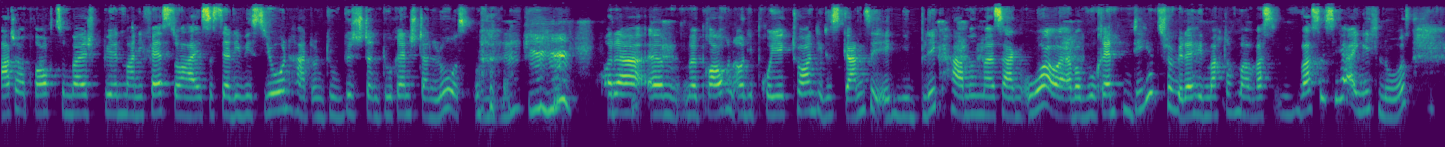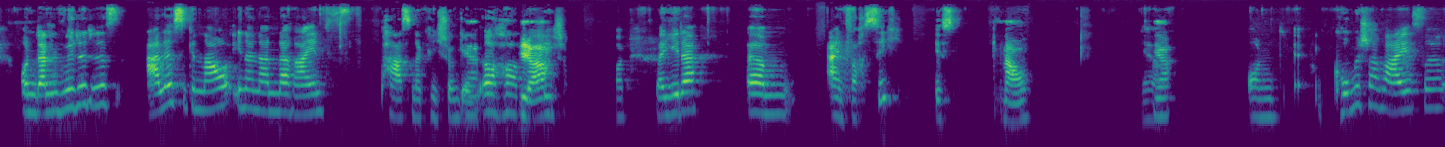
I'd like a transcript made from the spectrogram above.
Moderator braucht zum Beispiel ein Manifesto, heißt es, der die Vision hat und du bist dann, du rennst dann los. Mhm. Oder ähm, wir brauchen auch die Projektoren, die das Ganze irgendwie im Blick haben und mal sagen, oh, aber wo rennen die jetzt schon wieder hin? Mach doch mal, was, was ist hier eigentlich los? Und dann würde das alles genau ineinander reinpassen. Da kriege ich schon Geld. Ja. Aha, ja. Schon Weil jeder ähm, einfach sich ist. Genau. ja. ja. Und äh, komischerweise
